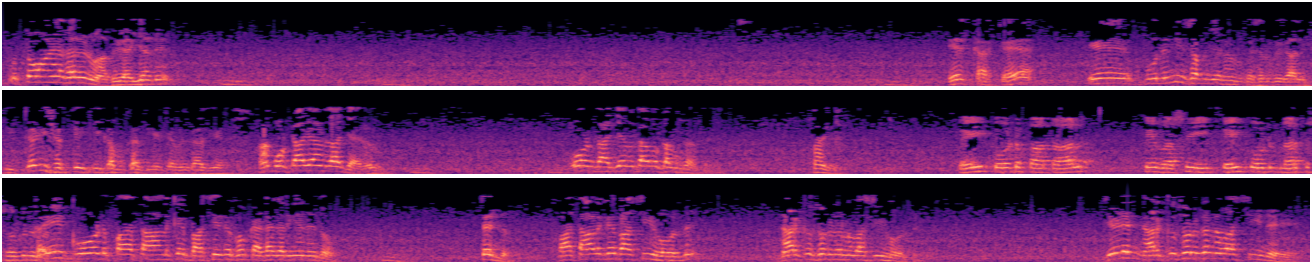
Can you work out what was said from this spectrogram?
ਉੱਤੋਂ ਆਣੇ ਥੱਲੇ ਨੂੰ ਆ ਵੀ ਆਈ ਜਾਂਦੇ ਇਸ ਕਰਕੇ ਇਹ ਪੂਰੀ ਨਹੀਂ ਸਮਝੇ ਨੂੰ ਕਿਸੇ ਨੂੰ ਵੀ ਗੱਲ ਕੀ ਕਿਹੜੀ ਸ਼ਕਤੀ ਕੀ ਕੰਮ ਕਰਦੀ ਹੈ ਕਿਵੇਂ ਕਰਦੀ ਹੈ। ਹਾਂ ਮੋਟਾ ਜਿਹਾ ਅੰਦਾਜ਼ਾ ਹੈ। ਉਹ ਅੰਦਾਜ਼ੇ ਮੁਤਾਬਕ ਕੰਮ ਕਰਦੇ ਨੇ। ਹਾਂਜੀ। ਕਈ ਕੋਟ ਪਾਤਾਲ ਕੇ ਵਾਸੀ ਕਈ ਕੋਟ ਨਰਕ ਸੁਰਗ ਕਈ ਨਿਵਾਸੀ ਕੋਟ ਪਾਤਾਲ ਕੇ ਬਾਸੀ ਦੇਖੋ ਕੈਟਾਗਰੀਆਂ ਨੇ ਦੋ। ਤਿੰਨ। ਪਾਤਾਲ ਕੇ ਬਾਸੀ ਹੋਰ ਨੇ ਨਰਕ ਸੁਰਗ ਨਿਵਾਸੀ ਹੋਰ ਨੇ। ਜਿਹੜੇ ਨਰਕ ਸੁਰਗ ਨਿਵਾਸੀ ਨੇ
